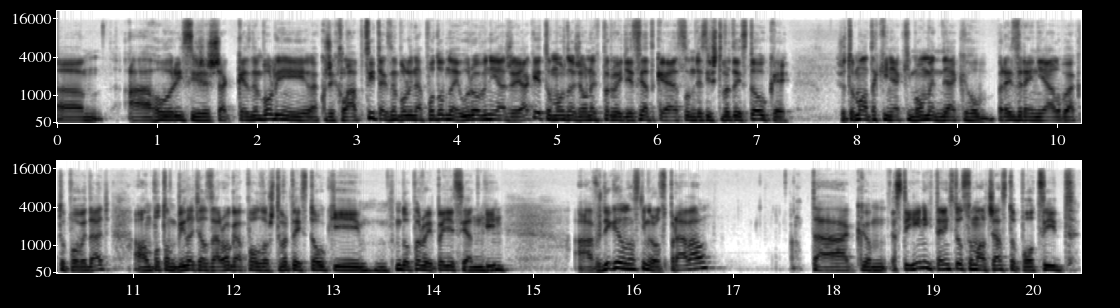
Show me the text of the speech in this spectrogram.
um, a hovorí si, že však keď sme boli akože chlapci, tak sme boli na podobnej úrovni a že aké je to možné, že on je v prvej desiatke a ja som desi v štvrtej stovke. Že to mal taký nejaký moment nejakého prezrenia, alebo jak to povedať. A on potom vyletel za rok a pol zo štvrtej stovky do prvej 50 mm-hmm. A vždy, keď som sa s ním rozprával, tak um, z tých iných tenistov som mal často pocit,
